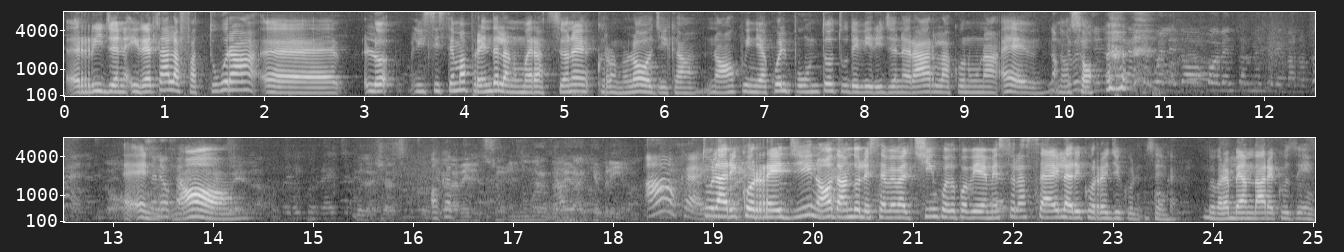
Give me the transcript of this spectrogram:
rigenerare, in realtà la fattura, eh, lo, il sistema prende la numerazione cronologica, no? Quindi a quel punto tu devi rigenerarla con una, eh, no, non so. quelle dopo eventualmente che vanno bene. Eh, no. Ho capito. Ah, ok. Tu la ricorreggi, no? Dandole se aveva il 5, dopo avevi messo la 6, la ricorreggi. Con... Sì, okay. dovrebbe andare così.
